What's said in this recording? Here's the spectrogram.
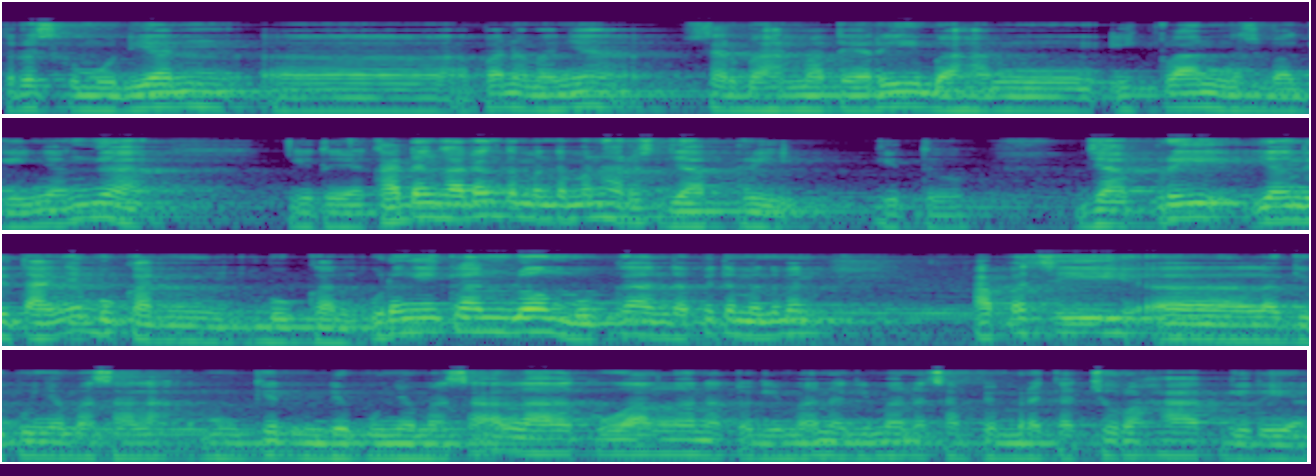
terus kemudian uh, apa namanya share bahan materi bahan iklan dan sebagainya. Enggak gitu ya. Kadang-kadang teman-teman harus japri gitu. Japri yang ditanya bukan bukan udah ngiklan belum? Bukan tapi teman-teman apa sih uh, lagi punya masalah? Mungkin dia punya masalah keuangan atau gimana gimana? Sampai mereka curhat gitu ya.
